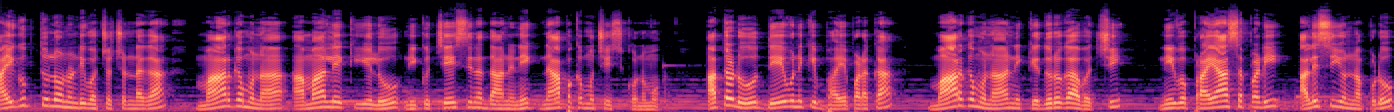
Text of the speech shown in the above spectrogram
ఐగుప్తులో నుండి వచ్చుచుండగా మార్గమున అమాలేకీయులు నీకు చేసిన దానిని జ్ఞాపకము చేసుకొనుము. అతడు దేవునికి భయపడక మార్గమున నీకెదురుగా వచ్చి నీవు ప్రయాసపడి అలసియున్నప్పుడు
